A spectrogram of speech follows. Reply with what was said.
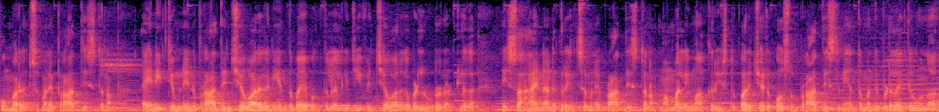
కుమ్మరించమని ప్రార్థిస్తున్నాం. అయ్యా నిత్యం నేను ప్రార్థించేవారుగా నీ ఎందు భయభక్తులు కలిగి జీవించేవారుగా బిడ్డలు ఉండునట్లుగా. నీ సహాయాన్ని అనుగ్రహించమని ప్రార్థిస్తున్నాం. మమ్మల్ని మా క్రీస్తు పరిచయం కోసం ప్రార్థిస్తున్న ఎంతమంది బిడ్డలైతే ఉన్నారు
